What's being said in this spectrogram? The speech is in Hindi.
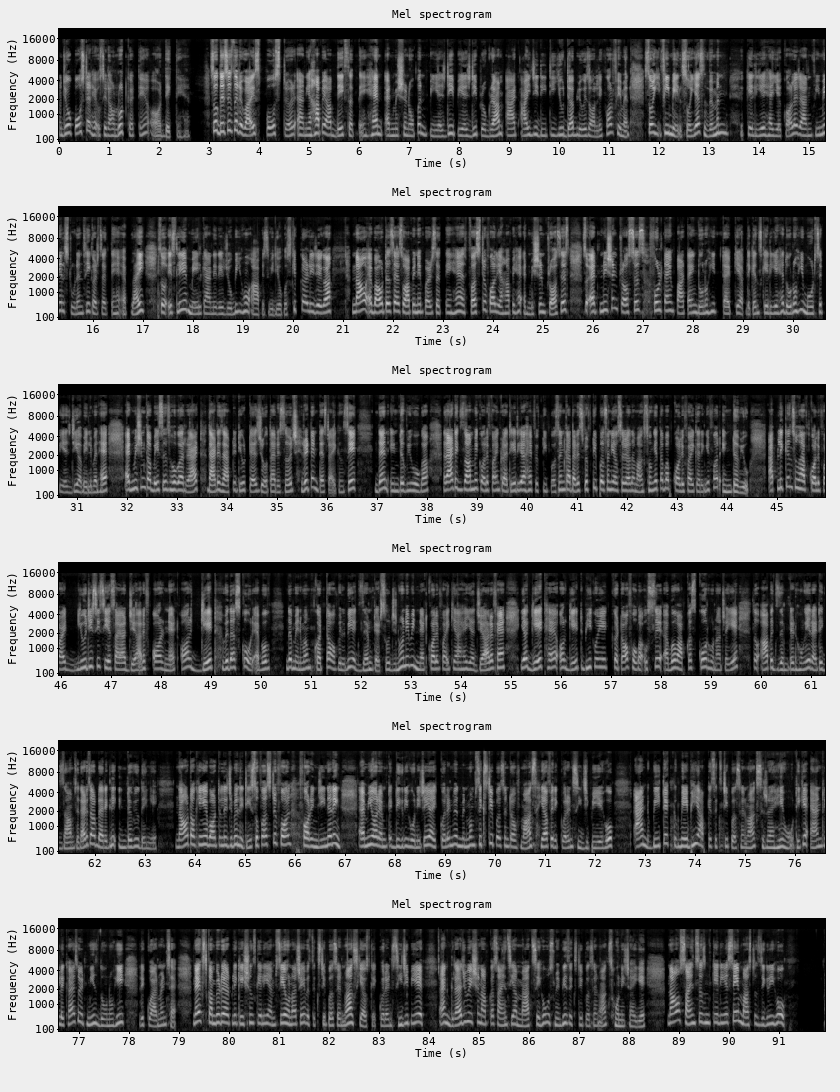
जो पोस्टर है, उसे डाउनलोड करते हैं और देखते हैं। So this is the revise poster and यहाँ पे आप देख सकते हैं admission open PhD PhD program at I G D T U W is only for female so female so yes women के लिए है ये कॉलेज एंड फीमेल स्टूडेंट्स ही कर सकते हैं अप्लाई सो so, इसलिए मेल कैंडिडेट जो भी हों आप इस वीडियो को स्किप कर लीजिएगा. नाउ अबाउट अस है सो आप इन्हें पढ़ सकते हैं. फ़र्स्ट ऑफ़ ऑल यहाँ पे है admission process so admission process full time part time दोनों ही टाइप के एप्लीकेंट्स के लिए है. दोनों ही मोड से पी एच डी अवेलेबल है. एडमिशन का बेसिस क्वेश्चंस होगा RAT that is aptitude test जो होता है research return test I can say then interview होगा। रैट एग्ज़ाम में क्वालिफाइंग क्राइटेरिया है फिफ्टी परसेंट का दैट इज़ फिफ्टी परसेंट या उससे ज़्यादा मार्क्स होंगे, तब आप क्वालिफाई करेंगे for interview applicants who have qualified U G C C S I R J R F और नेट और GATE with a score above the minimum cut off will be exempted so जिन्होंने भी नेट क्वालिफाई किया है या जे आर एफ़ है या गेट है और गेट भी कोई एक कट ऑफ़ होगा, उससे अबव आपका स्कोर होना चाहिए तो आप एग्जेम्प्टेड होंगे रेट एग्ज़ाम से। दैट इज़ आप डायरेक्टली इंटरव्यू इंटरव्यू देंगे। Now talking about eligibility so first of all for engineering ME और एम डिग्री होनी चाहिए equivalent with minimum sixty of marks या फिर इक्वलेंट सी हो। एंड बी में भी आपके सिक्सटी परसेंट मार्क्स रहे हों, ठीक है? एंड लिखा है सो इट मीन्स दोनों ही रिक्वायरमेंट्स है। नेक्स्ट कंप्यूटर एप्लीकेशन के लिए एमसीए होना चाहिए विद सिक्सटी परसेंट मार्क्स या उसके equivalent C G P and graduation आपका साइंस या मैथ से हो, उसमें भी सिक्सटी परसेंट मार्क्स होनी चाहिए। नाउ साइंसेज के लिए सेम मास्टर्स डिग्री हो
